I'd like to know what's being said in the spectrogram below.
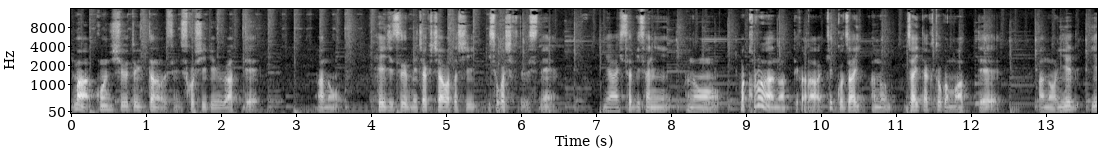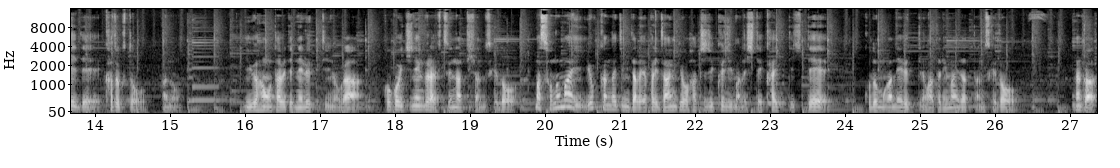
まあ、今週といったのはですね、少し理由があって、あの、平日めちゃくちゃ私忙しくてですね、いや、久々に、あの、まあ、コロナになってから結構在あの在宅とかもあって、あの家家で家族とあの夕飯を食べて寝るっていうのがここ1年ぐらい普通になってきたんですけど、まあ、その前よく考えてみたらやっぱり残業8時9時までして帰ってきて子供が寝るっていうのが当たり前だったんですけどなんか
